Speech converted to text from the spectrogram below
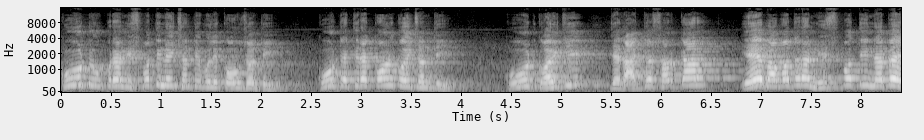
କୋର୍ଟ ଉପରେ ନିଷ୍ପତ୍ତି ନେଇଛନ୍ତି ବୋଲି କହୁଛନ୍ତି କୋର୍ଟ ଏଥିରେ କ'ଣ କହିଛନ୍ତି କୋର୍ଟ କହିଛି ଯେ ରାଜ୍ୟ ସରକାର ଏ ବାବଦରେ ନିଷ୍ପତ୍ତି ନେବେ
